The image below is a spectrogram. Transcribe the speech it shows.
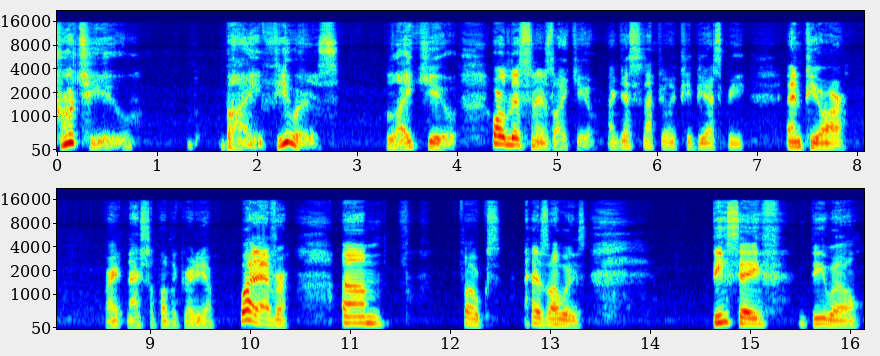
brought to you by viewers like you or listeners like you. I guess it's not really PBS, be NPR, right? National Public Radio. Whatever. Um, folks, as always, be safe, be well.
